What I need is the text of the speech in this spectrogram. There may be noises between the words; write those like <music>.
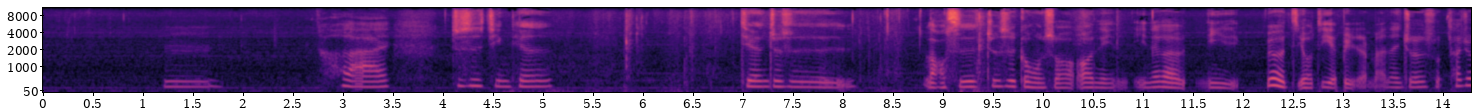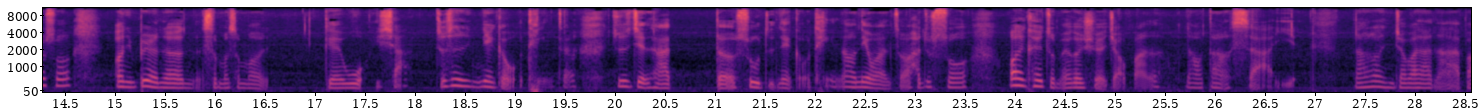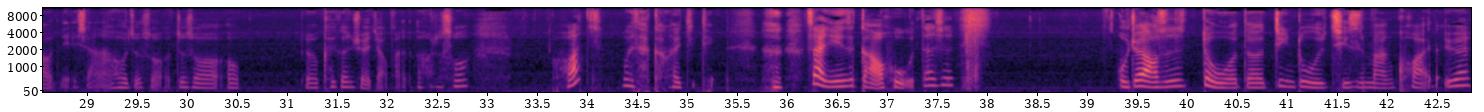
嗯，后来就是今天。今天就是老师就是跟我说哦，你你那个你因为有自己的病人嘛，那就是说他就说哦，你病人的什么什么给我一下，就是念给我听，这样就是检查的数字念给我听。然后念完之后，他就说哦，你可以准备一个血脚板。然后当然傻眼，然后说你脚板拿来帮我念一下，然后就说就说哦，呃，可以跟血脚板。然后就说 what？我也才刚来几天。虽然已经是高护，但是我觉得老师对我的进度其实蛮快的，因为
